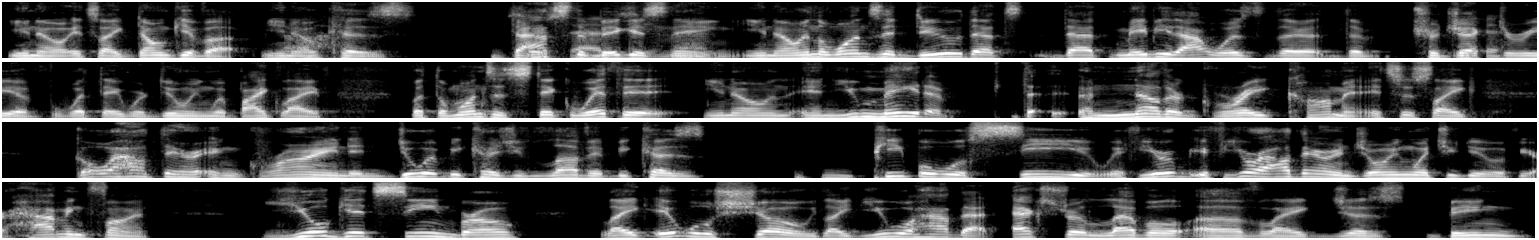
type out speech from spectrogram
you know it's like don't give up you know because that's so the biggest thing you know and the ones that do that's that maybe that was the the trajectory of what they were doing with bike life but the ones that stick with it you know and, and you made a th- another great comment it's just like go out there and grind and do it because you love it because people will see you if you're if you're out there enjoying what you do if you're having fun you'll get seen, bro. Like it will show, like you will have that extra level of like just being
